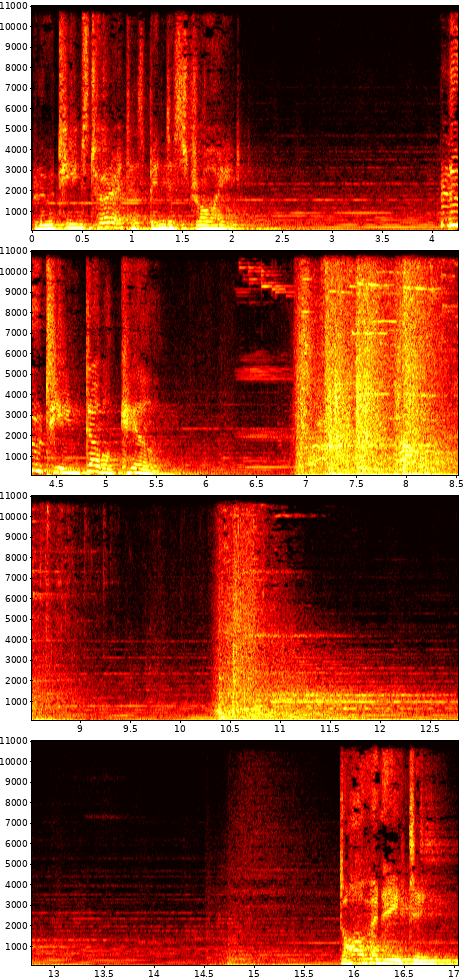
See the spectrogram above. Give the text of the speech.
Blue Team's turret has been destroyed. Blue Team double kill. Dominating.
